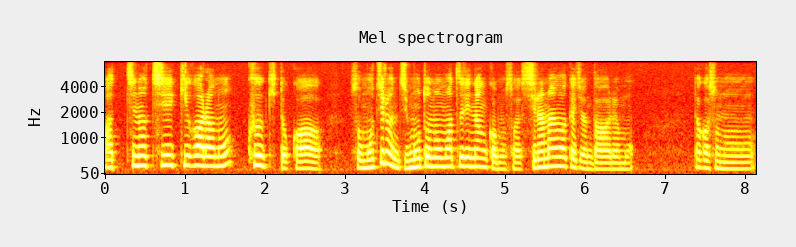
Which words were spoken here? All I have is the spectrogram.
あっちの地域柄の空気とかそうもちろん地元のお祭りなんかもさ知らないわけじゃん誰も。だからその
